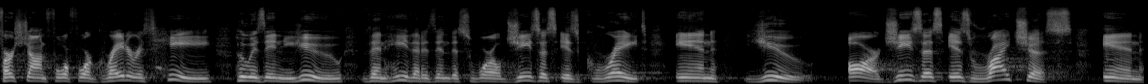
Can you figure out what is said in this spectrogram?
1 John 4 4, greater is he who is in you than he that is in this world. Jesus is great in you. R, Jesus is righteous in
